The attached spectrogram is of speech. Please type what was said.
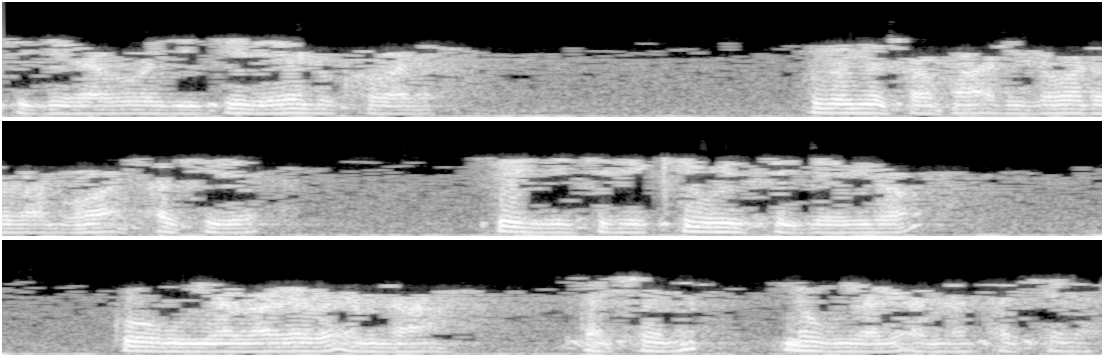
စီကြတာကိုရည်ကြီးတယ်လို့ခေါ်ပါတယ်ဘုရားမြတ်စွာဘုရားအဒီလောဘဒေါသမောဟအဆက်ရှိတဲ့ စိတ်ရည်ကြီးတွေကျေဝိစီကြပြီးတော့ကိုယ်ဝူရလာလည်းပဲအမှန်တရှင်းတယ်နှုတ်ဝူရလည်းအမှန်တရှင်းတယ်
